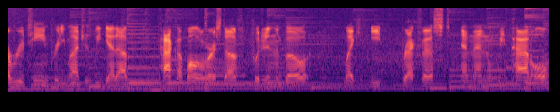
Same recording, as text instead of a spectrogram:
Our routine pretty much is we get up, pack up all of our stuff, put it in the boat, like eat breakfast, and then we paddle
